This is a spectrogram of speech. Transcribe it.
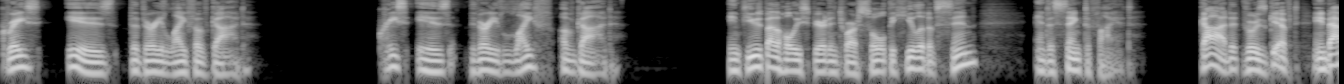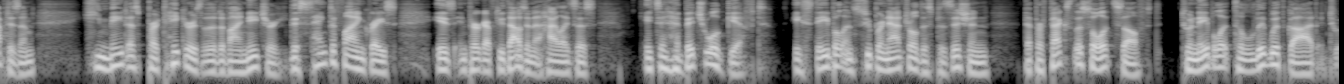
Grace is the very life of God. Grace is the very life of God, infused by the Holy Spirit into our soul to heal it of sin and to sanctify it. God, through his gift in baptism, he made us partakers of the divine nature. This sanctifying grace is in paragraph 2000, it highlights this. It's an habitual gift, a stable and supernatural disposition that perfects the soul itself to enable it to live with God and to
